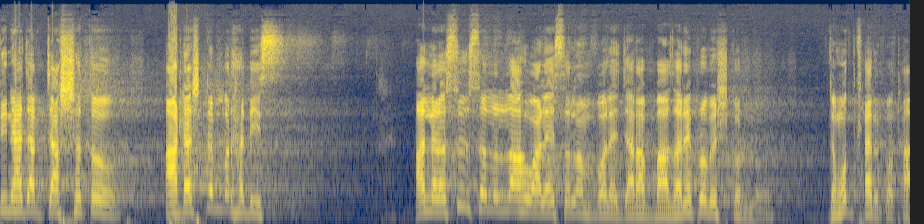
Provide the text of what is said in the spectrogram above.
তিন হাজার চারশত আঠাশ নম্বর হাদিস। আল্লাহ রসুল সাল্লাহ আলাইসাল্লাম বলে, যারা বাজারে প্রবেশ করল, চমৎকার কথা।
